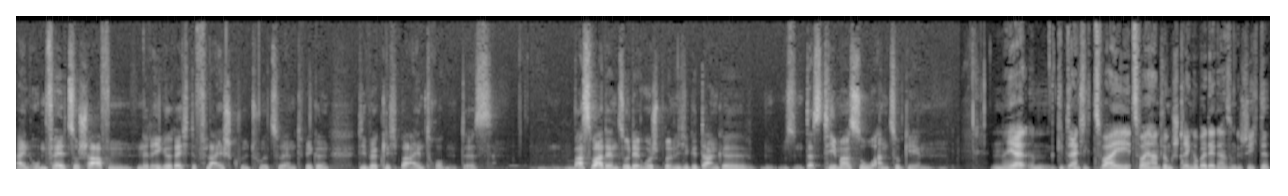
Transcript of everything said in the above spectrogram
ein Umfeld zu schaffen, eine regelrechte Fleischkultur zu entwickeln, die wirklich beeindruckend ist. Was war denn so der ursprüngliche Gedanke, das Thema so anzugehen? Naja, ähm, gibt eigentlich zwei, zwei Handlungsstränge bei der ganzen Geschichte.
